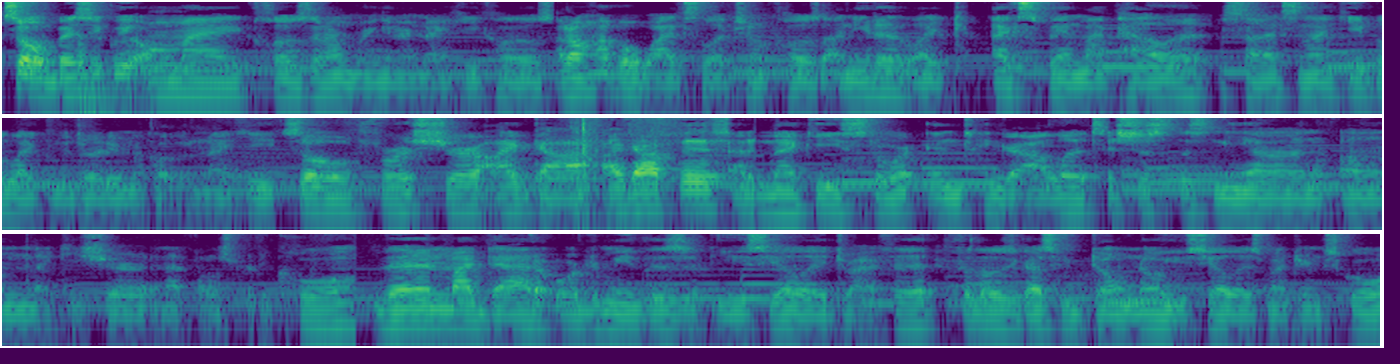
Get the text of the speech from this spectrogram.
So basically all my clothes that I'm bringing are Nike clothes. I don't have a wide selection of clothes. I need to like expand my palette besides Nike, but like the majority of my clothes are Nike. So for sure, I got I got this at a Nike store in Tanger Outlet. It's just this neon um, Nike shirt and I thought it was pretty cool. Then my dad ordered me this UCLA dry fit. For those of you guys who don't know, UCLA is my dream school.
